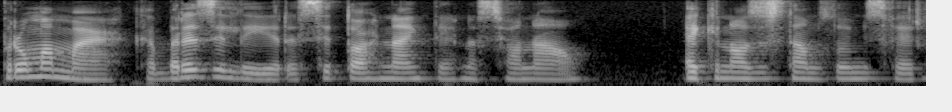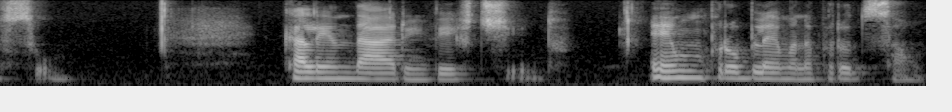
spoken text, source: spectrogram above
para uma marca brasileira se tornar internacional é que nós estamos no hemisfério sul. Calendário invertido é um problema na produção.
